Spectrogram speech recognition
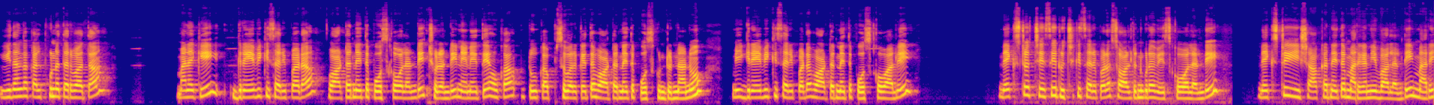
ఈ విధంగా కలుపుకున్న తర్వాత మనకి గ్రేవీకి సరిపడా వాటర్ని అయితే పోసుకోవాలండి. చూడండి నేనైతే ఒక టూ కప్స్ వరకు అయితే వాటర్ని అయితే పోసుకుంటున్నాను. మీ గ్రేవీకి సరిపడా వాటర్ని అయితే పోసుకోవాలి. నెక్స్ట్ వచ్చేసి రుచికి సరిపడా సాల్ట్ని కూడా వేసుకోవాలండి. నెక్స్ట్ ఈ షాకర్ని అయితే మరగనివ్వాలండి. మరీ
